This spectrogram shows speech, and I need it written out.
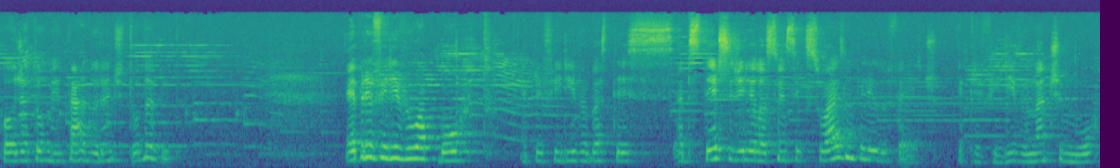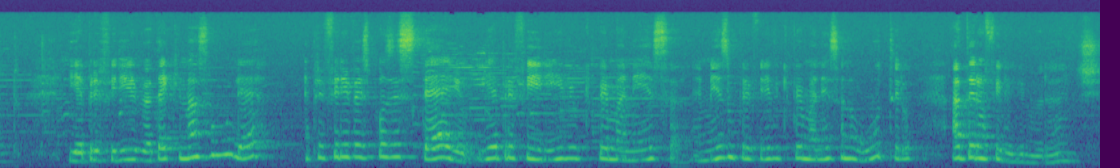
pode atormentar durante toda a vida. É preferível o aborto, é preferível abster-se de relações sexuais no período fértil, é preferível o natimorto e é preferível até que nasça mulher. É preferível a esposa estéreo e é preferível que permaneça, é mesmo preferível que permaneça no útero a ter um filho ignorante,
